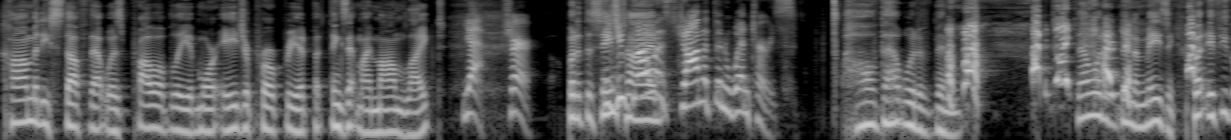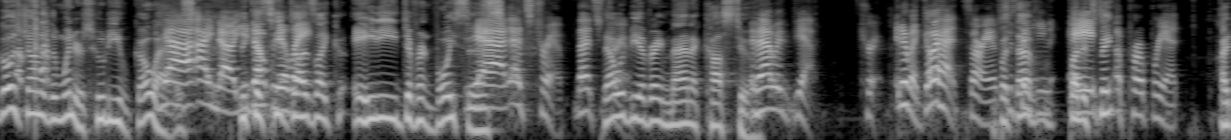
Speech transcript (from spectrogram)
comedy stuff that was probably more age appropriate, but things that my mom liked. Yeah, sure. But at the same time, Did you time, go as Jonathan Winters? oh, that would have been Like, that would have been amazing. But if you go as Jonathan Winters, who do you go as? Yeah, I know. You because don't he really. does like eighty different voices. yeah, that's true. That's that true. would be a very manic costume. That would, yeah, true. Anyway, go ahead. Sorry, I was But just that- thinking but it's age make- appropriate. I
